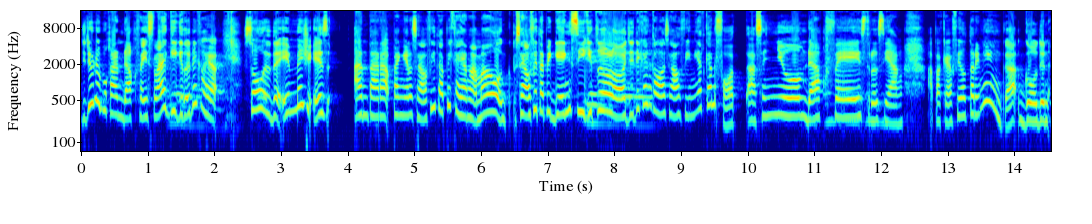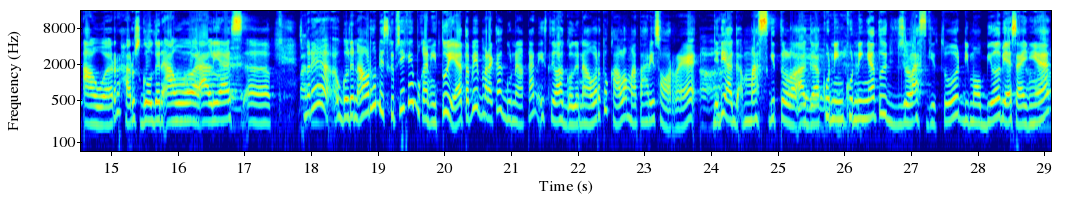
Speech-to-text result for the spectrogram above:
Jadi udah bukan dark face lagi gitu. Ini kayak So the image is antara pengen selfie tapi kayak nggak mau selfie tapi gengsi gitu loh. Jadi kan kalau selfie niat kan foto uh, senyum, dark face, terus yang apa kayak filter ini enggak. Golden hour harus golden hour alias uh, sebenarnya golden hour tuh deskripsinya kayak bukan itu ya, tapi mereka gunakan istilah golden hour tuh kalau matahari sore, jadi agak emas gitu loh, agak kuning kuningnya tuh jelas gitu di mobil biasanya.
